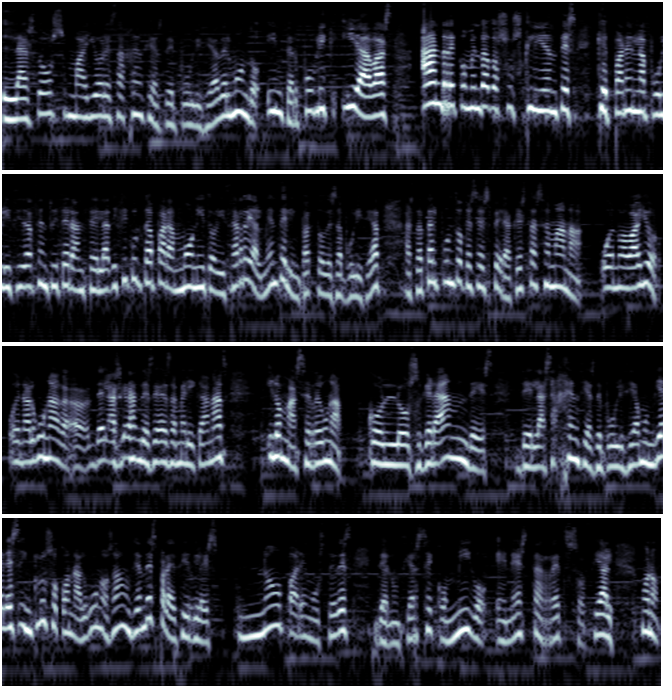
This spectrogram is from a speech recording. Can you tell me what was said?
las dos mayores agencias de publicidad del mundo, Interpublic y Avas, han recomendado a sus clientes que paren la publicidad en Twitter ante la dificultad para monitorizar realmente el impacto de esa publicidad, hasta tal punto que se espera que esta semana, o en Nueva York, o en alguna de las grandes ciudades americanas, Elon Musk se reúna con los grandes de las agencias de publicidad mundiales, incluso con algunos anunciantes, para decirles, no paren ustedes de anunciarse conmigo en esta red social. Bueno,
